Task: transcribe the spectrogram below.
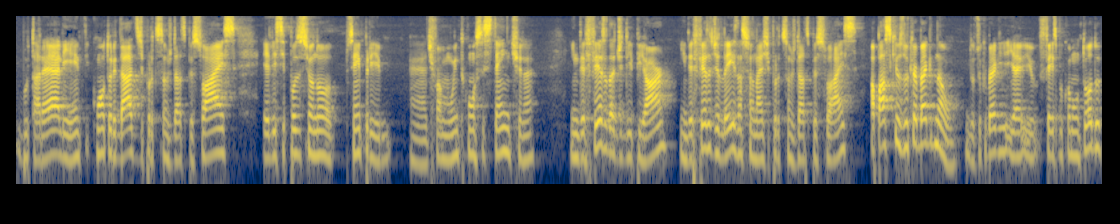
Butarelli, entre, com autoridades de proteção de dados pessoais. Ele se posicionou sempre é, de forma muito consistente, né, em defesa da GDPR, em defesa de leis nacionais de proteção de dados pessoais, ao passo que o Zuckerberg não. O Zuckerberg e, o Facebook como um todo,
